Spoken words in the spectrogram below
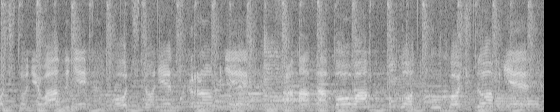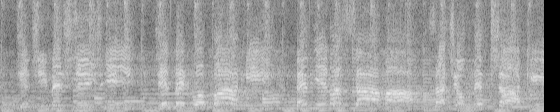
Choć to nieładnie, choć to nieskromnie Sama zawołam, kotku chodź do mnie. Dzieci mężczyźni, gdzie te chłopaki? Pewnie was sama zaciągnę w krzaki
